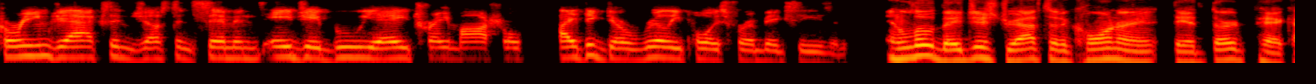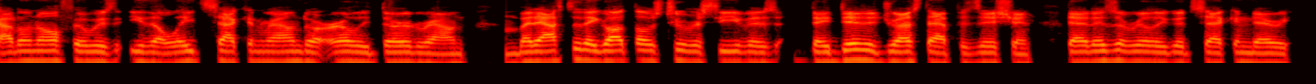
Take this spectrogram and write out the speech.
Kareem Jackson, Justin Simmons, AJ Bouye, Trey Marshall. I think they're really poised for a big season. And Lou, they just drafted a corner. They had third pick. I don't know if it was either late second round or early third round. But after they got those two receivers, they did address that position. That is a really good secondary.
